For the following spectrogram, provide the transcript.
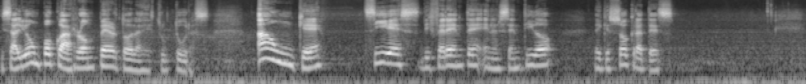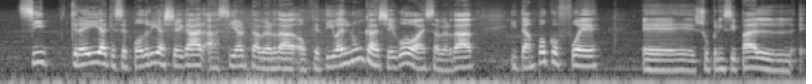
y salió un poco a romper todas las estructuras. Aunque sí es diferente en el sentido de que Sócrates sí creía que se podría llegar a cierta verdad objetiva. Él nunca llegó a esa verdad y tampoco fue eh, su principal eh,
